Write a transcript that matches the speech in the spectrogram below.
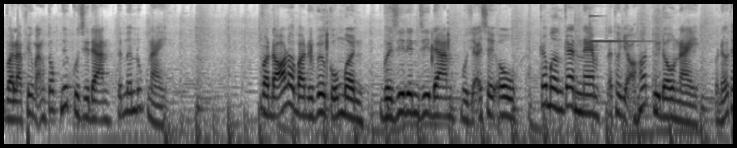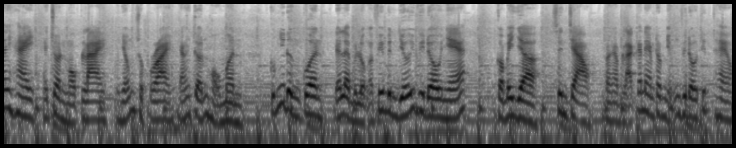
và là phiên bản tốt nhất của Zidane tính đến lúc này. Và đó là bài review của mình về Zidane Zidane mùa giải CU. Cảm ơn các anh em đã theo dõi hết video này và nếu thấy hay hãy cho mình một like và nhấn subscribe đăng ký ủng hộ mình. Cũng như đừng quên để lại bình luận ở phía bên dưới video nhé. Còn bây giờ, xin chào và hẹn gặp lại các anh em trong những video tiếp theo.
